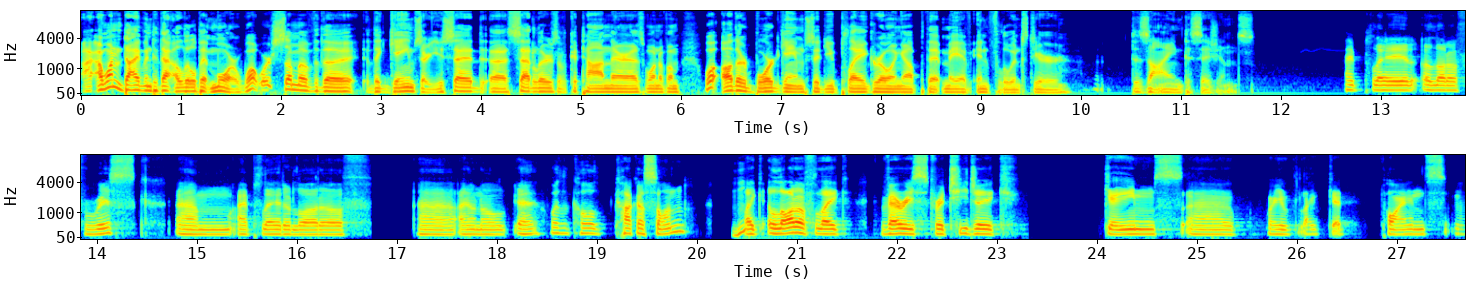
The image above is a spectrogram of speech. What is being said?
I, I want to dive into that a little bit more. What were some of the the games there? You said uh, Settlers of Catan there as one of them. What other board games did you play growing up that may have influenced your design decisions? I played a lot of Risk. Um, I played a lot of uh, I don't know uh, what's it called Carcassonne. Mm-hmm. Like a lot of like very strategic games uh, where you like get points. Um,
